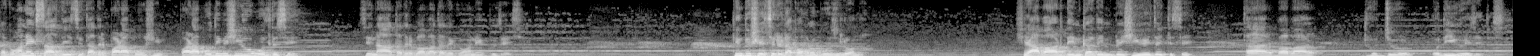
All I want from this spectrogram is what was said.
তাকে অনেক সাথ দিয়েছে। তাদের পাড়া পাড়া প্রতিবেশীও বলতেছে যে, না, তাদের বাবা তাদেরকে অনেক বুঝাইছে। কিন্তু সে ছেলেটা কখনো বুঝলো না। সে আবার দিনকা দিন বেশি হয়ে যাইতেছে। তার বাবার ধৈর্য অধিক হয়ে যেতেছে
